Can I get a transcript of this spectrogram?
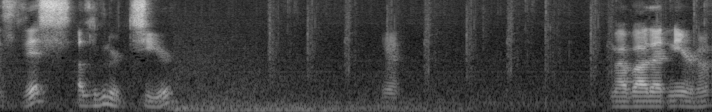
Is this a lunar tear? Yeah. How about that near, huh?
